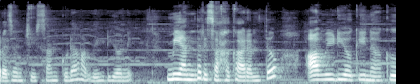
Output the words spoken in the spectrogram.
ప్రజెంట్ చేశాను కూడా ఆ వీడియోని. మీ అందరి సహకారంతో ఆ వీడియోకి నాకు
